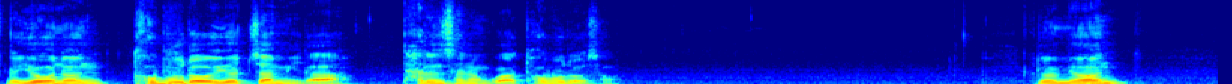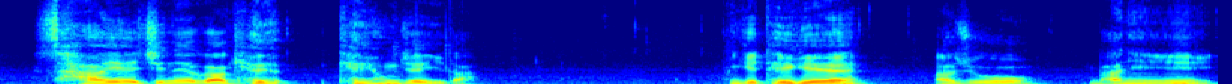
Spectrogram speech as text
그러니까 여는 더불어 여자입니다. 다른 사람과 더불어서 그러면 사회진애가 개, 개형제이다. 이게 되게 아주 많이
